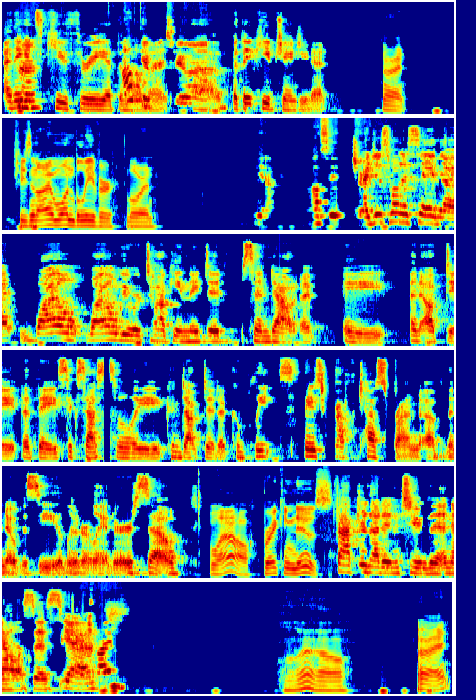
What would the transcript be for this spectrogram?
I think Huh. it's Q3 at the I'll give it moment, uh, but they keep changing it. All right. She's an IM-1 believer, Loren. I'll say I just want to say that while while we were talking, they did send out a, a an update that they successfully conducted a complete spacecraft test run of the Nova C lunar lander. So Wow, breaking news. factor that into the analysis. Yeah. Wow. All right.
